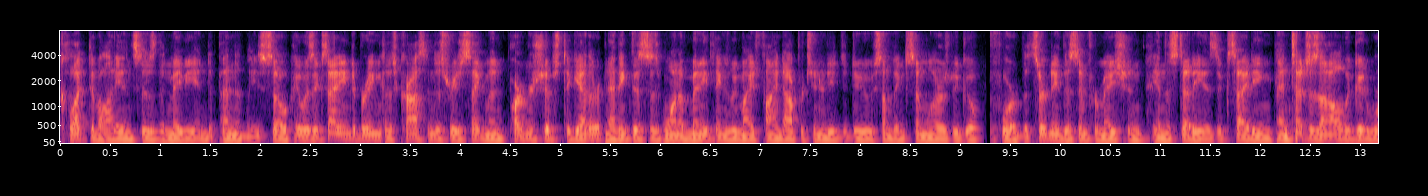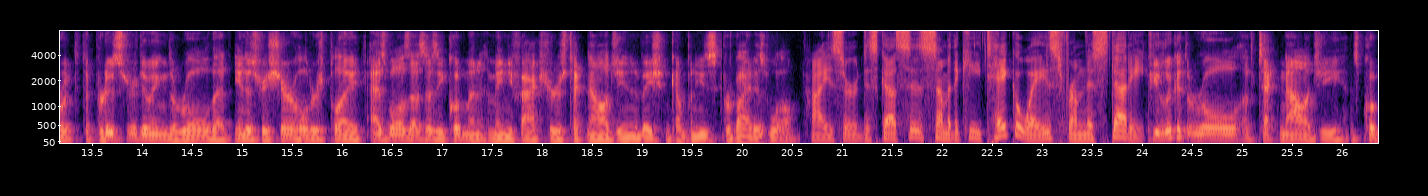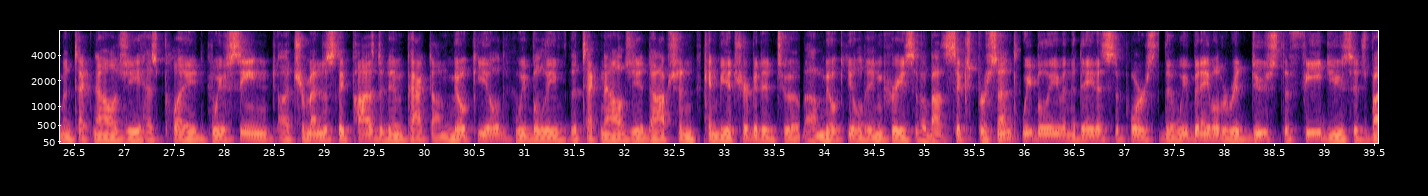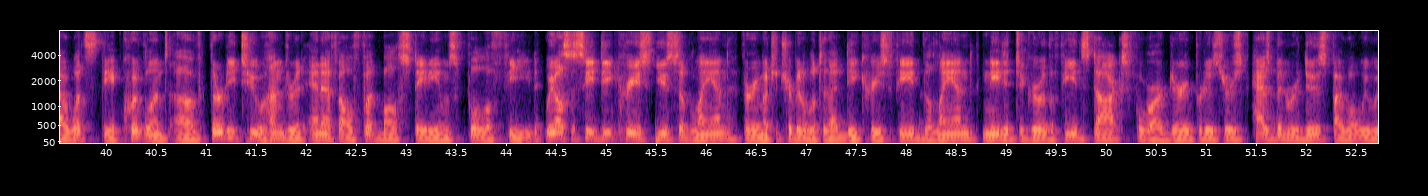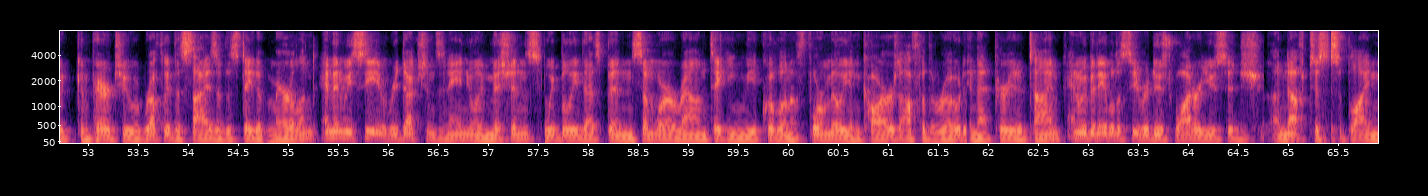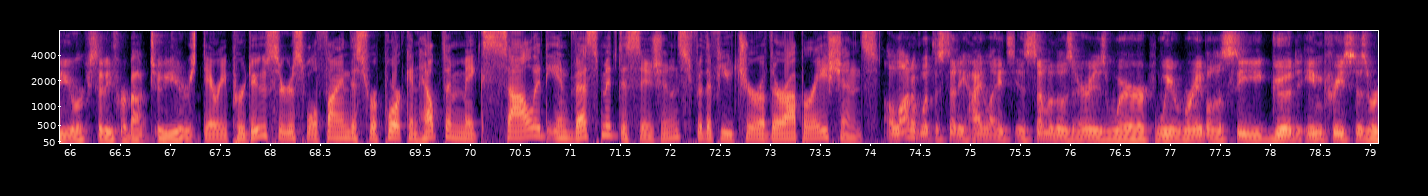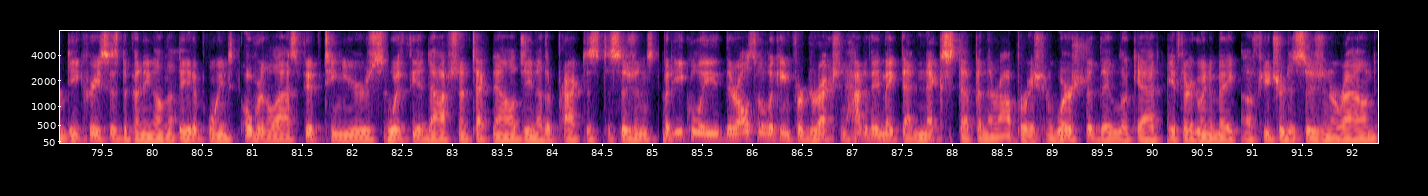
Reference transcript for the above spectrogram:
collective audiences than maybe independently? So it was exciting to bring this cross industry segment partnerships together. And I think this is one of many things we might find opportunity to do something similar as we go forward. But certainly, this information in the study is exciting and touches on all the good work that the producers are doing, the role that industry shareholders play, as well as us as equipment manufacturers, technology, and innovation companies provide as well. Heiser discusses some of the key takeaways from this study. If you look at the role of technology, equipment technology has played, we've seen a tremendously positive impact on milk yield. We believe the technology adoption can be attributed to a, a milk yield increase of about 6%. We believe, and the data supports, that we've been able to reduce the feed usage by what's the equivalent of 3,200 NFL football stadiums full of feed. We also see decreased use of land, very much attributable to that decreased feed. The land needed to grow the feed stocks for our dairy producers has been reduced by what we would compare to roughly the size of the state of Maryland. And then we see reductions in annual emissions. We believe that's been somewhere around taking the equivalent of 4 million cars off of the road in that period of time. And we've been able to see reduced water usage enough to supply New York City for about two years. Dairy producers will find this report can help them make solid investment decisions for the future of their operations. A lot of what the study highlights is some of those areas where we were able to see good increases or decreases depending on the data point over the last 15 years with the adoption of technology and other practice decisions. But equally, they're also looking for direction. How do they make that next step in their operation? Where should they look at if they're going to make a future decision around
